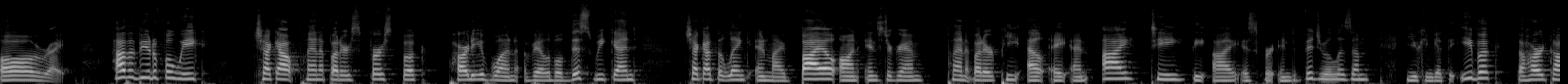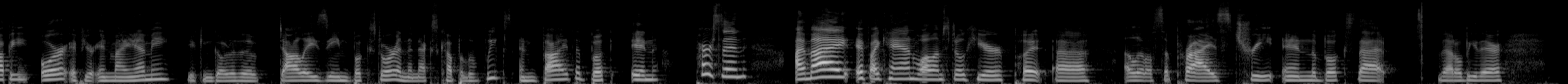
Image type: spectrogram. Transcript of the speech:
All right. Have a beautiful week. Check out Planit Butter's first book, Party of One, available this weekend. Check out the link in my bio on Instagram, Planit Butter, P L A N I T. The I is for individualism. You can get the ebook, the hard copy, or if you're in Miami, you can go to the Dale Zine bookstore in the next couple of weeks and buy the book in person. I might, if I can, while I'm still here, put a, a little surprise treat in the books that that'll be there.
